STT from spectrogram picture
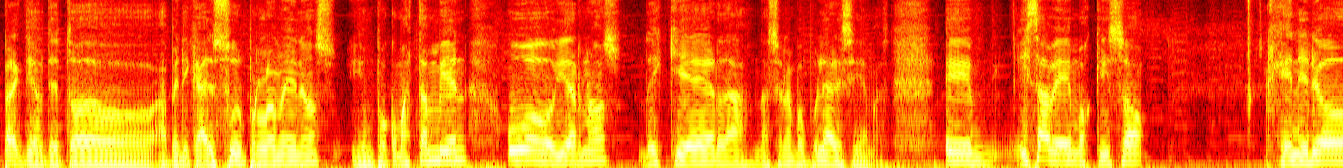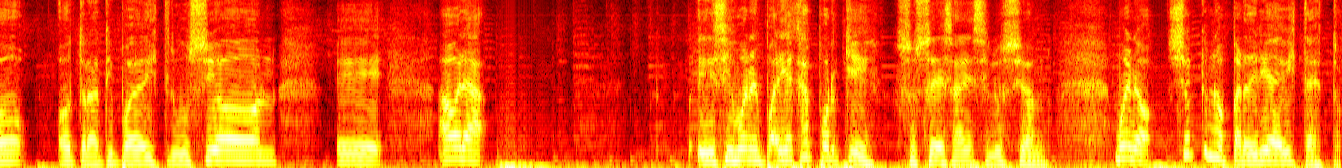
prácticamente todo América del Sur por lo menos, y un poco más también, hubo gobiernos de izquierda, nacional populares y demás. Eh, y sabemos que eso generó otro tipo de distribución. eh, ahora, y decís, bueno, ¿y acá por qué sucede esa desilusión? Bueno, yo que no perdería de vista esto.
